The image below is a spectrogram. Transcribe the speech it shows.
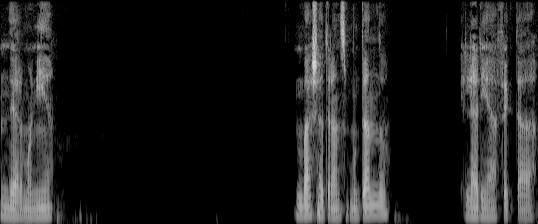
de armonía, vaya transmutando el área afectada.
